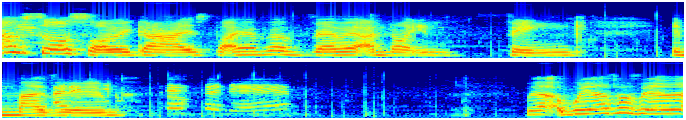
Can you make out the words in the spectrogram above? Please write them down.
I'm so sorry, guys, but I have a very annoying thing in my room. say her name. We ha- we have a really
